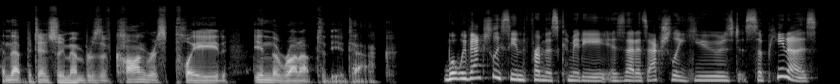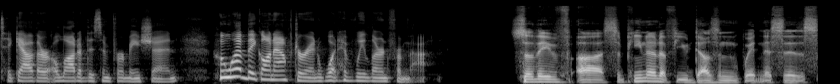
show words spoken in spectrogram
and that potentially members of Congress played in the run up to the attack. What we've actually seen from this committee is that it's actually used subpoenas to gather a lot of this information. Who have they gone after, and what have we learned from that? So they've uh, subpoenaed a few dozen witnesses.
